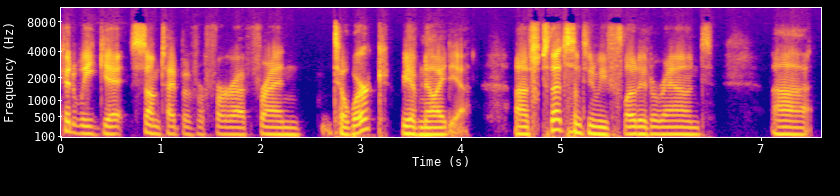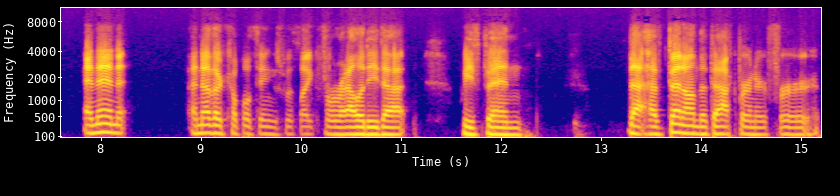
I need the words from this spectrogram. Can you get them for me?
could we get some type of refer a friend to work? We have no idea. Uh, so that's something we've floated around. Uh, and then another couple of things with like virality that we've been that have been on the back burner for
